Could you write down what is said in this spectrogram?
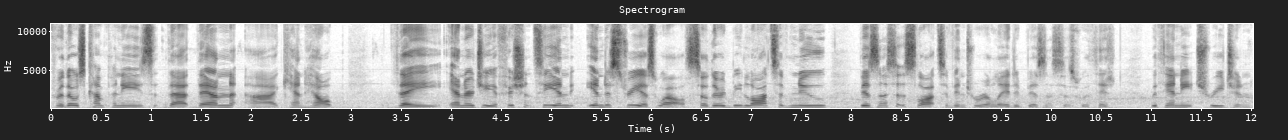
for those companies that then uh, can help the energy efficiency in industry as well. So there'd be lots of new businesses, lots of interrelated businesses within, within each region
